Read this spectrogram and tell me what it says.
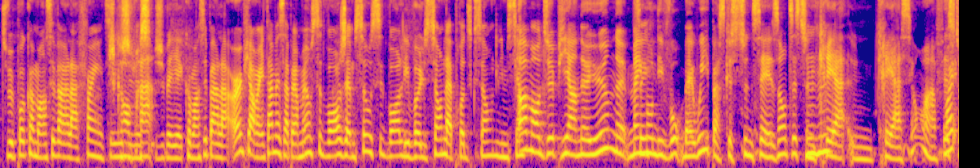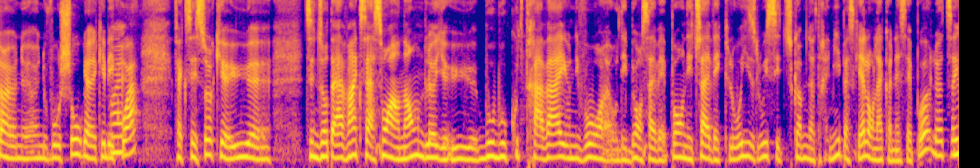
tu veux pas commencer vers la fin. tu sais. Je comprends. Je, vais commencer par la 1. Puis en même temps, mais ça permet aussi de voir, j'aime ça aussi de voir l'évolution de la production de l'émission. Ah mon Dieu, puis il y en a une, même T'sais. au niveau. Ben oui, parce que c'est une saison, tu sais, c'est une, créa- une création, en fait. Ouais. C'est un, un nouveau show euh, québécois. Fait que c'est sûr qu'il y a eu. euh, tu sais, nous autres, avant que ça soit en ondes, là, il y a eu beaucoup, beaucoup de travail au niveau. euh, au début, on savait pas, on est-tu avec Louise? Louise, c'est-tu comme notre amie? Parce qu'elle, on la connaissait pas, là, tu sais.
